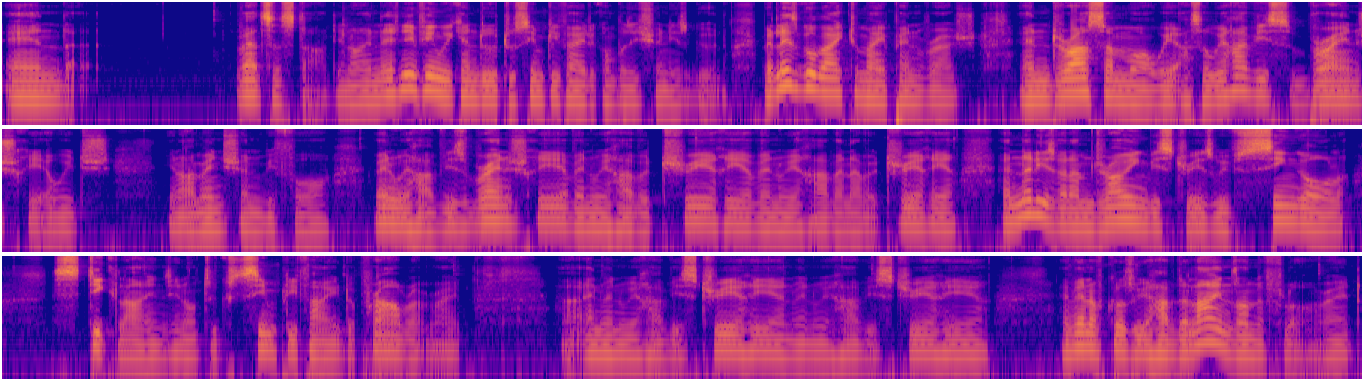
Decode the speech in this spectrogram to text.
And that's a start, you know, and anything we can do to simplify the composition is good. But let's go back to my pen brush and draw some more. We so we have this branch here, which you know, I mentioned before. Then we have this branch here, then we have a tree here, then we have another tree here. And notice that I'm drawing these trees with single stick lines, you know, to simplify the problem, right? Uh, and then we have this tree here, and then we have this tree here. And then, of course, we have the lines on the floor, right?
